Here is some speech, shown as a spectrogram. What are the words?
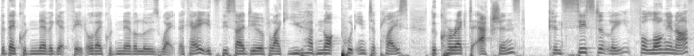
that they could never get fit or they could never lose weight. Okay. It's this idea of like you have not put into place the correct actions consistently for long enough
